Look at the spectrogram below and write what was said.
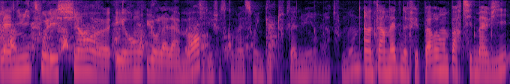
la nuit, tous les chiens euh, errants hurlent à la mort. Dis les choses comme elles sont, ils gueulent toute la nuit, emmerde tout le monde. Internet ne fait pas vraiment partie de ma vie.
